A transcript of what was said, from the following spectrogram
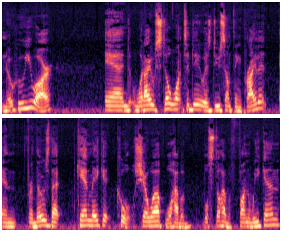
know who you are. And what I still want to do is do something private. And for those that can make it, cool. Show up. We'll have a we'll still have a fun weekend.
